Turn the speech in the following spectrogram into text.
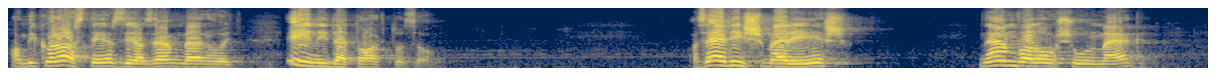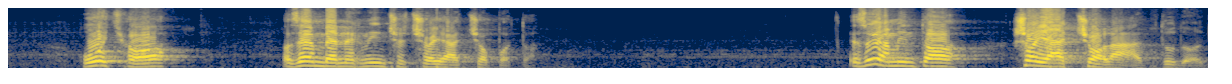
amikor azt érzi az ember, hogy én ide tartozom. Az elismerés nem valósul meg, hogyha az embernek nincs egy saját csapata. Ez olyan, mint a saját család, tudod.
